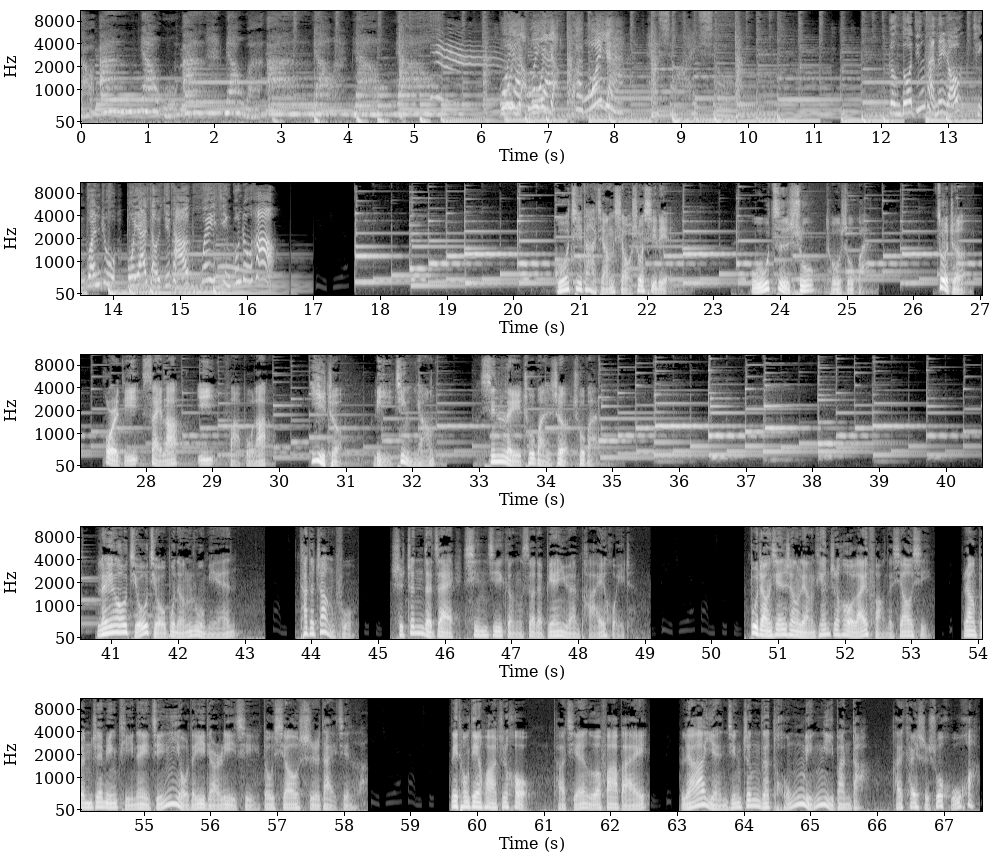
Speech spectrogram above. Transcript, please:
早安，喵！午安，喵！晚安，喵喵喵。播呀播呀，快播呀！嘿咻嘿咻。更多精彩内容，请关注博雅小学堂微信公众号。国际大奖小说系列《无字书图书馆》，作者霍尔迪·塞拉·伊法布拉，译者李静阳，新蕾出版社出版。雷欧久久不能入眠，她的丈夫是真的在心肌梗塞的边缘徘徊着。部长先生两天之后来访的消息，让本杰明体内仅有的一点力气都消失殆尽了。那通电话之后，他前额发白，俩眼睛睁得铜铃一般大，还开始说胡话，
